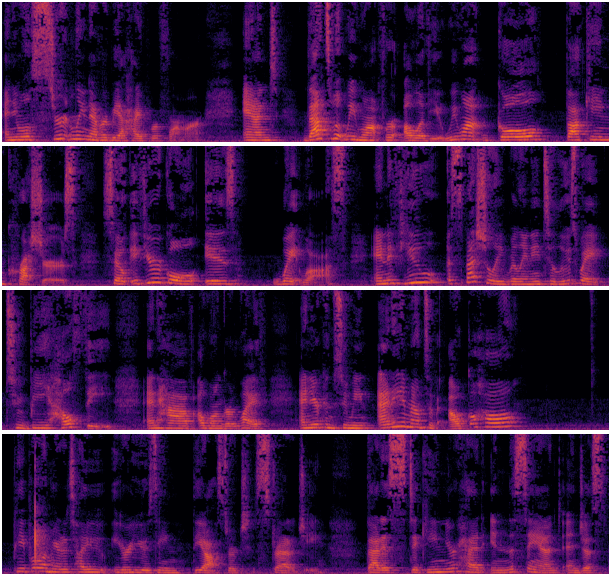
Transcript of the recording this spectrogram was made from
And you will certainly never be a high performer. And that's what we want for all of you. We want goal fucking crushers. So, if your goal is weight loss. And if you especially really need to lose weight to be healthy and have a longer life, and you're consuming any amounts of alcohol, people, I'm here to tell you, you're using the ostrich strategy. That is sticking your head in the sand and just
